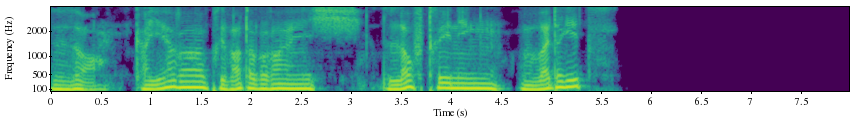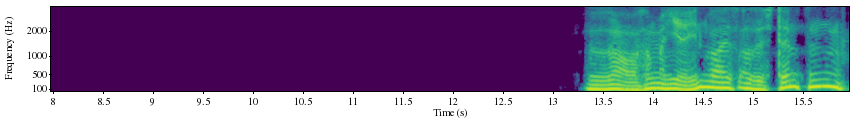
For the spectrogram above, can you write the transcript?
So, Karriere, privater Bereich, Lauftraining, weiter geht's. So, was haben wir hier? Hinweis, Assistenten.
